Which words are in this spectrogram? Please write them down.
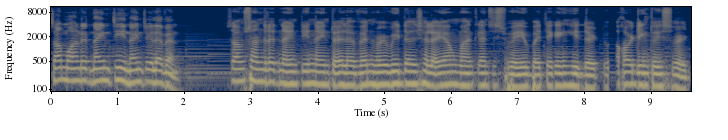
Psalm 119, 9 to 11. Psalms 119, 9 to 11, Wherewithal shall a young man cleanse his way by taking heed thereto, according to his word.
